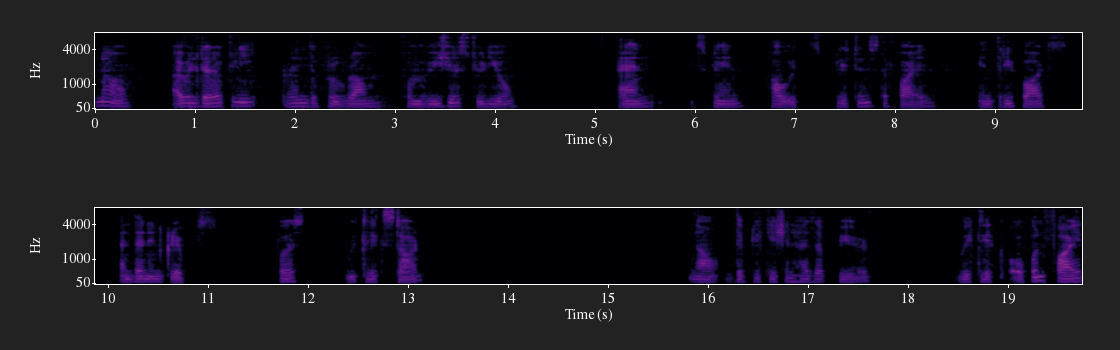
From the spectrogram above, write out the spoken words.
Now I will directly run the program from Visual Studio and explain how it splits the file in three parts and then encrypts. First we click start. Now the application has appeared. We click open file.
